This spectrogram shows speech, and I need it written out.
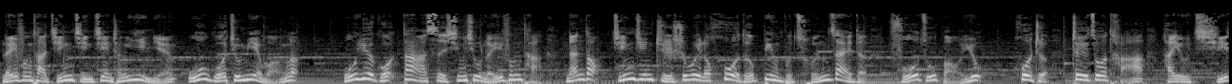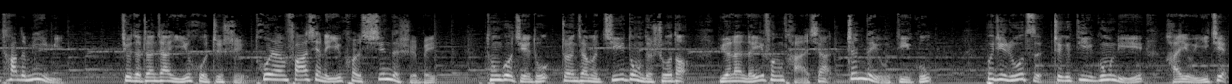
雷峰塔仅仅建成一年，吴国就灭亡了。吴越国大肆兴修雷峰塔，难道仅仅只是为了获得并不存在的佛祖保佑，或者这座塔还有其他的秘密？就在专家疑惑之时，突然发现了一块新的石碑。通过解读，专家们激动地说道：“原来雷峰塔下真的有地宫！不仅如此，这个地宫里还有一件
